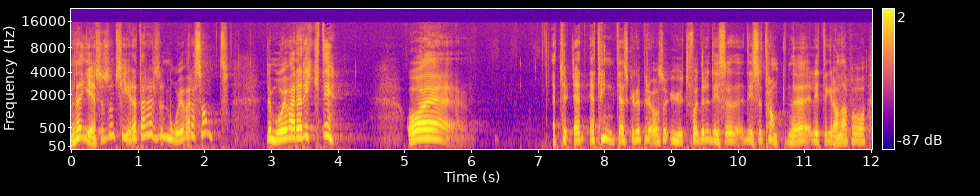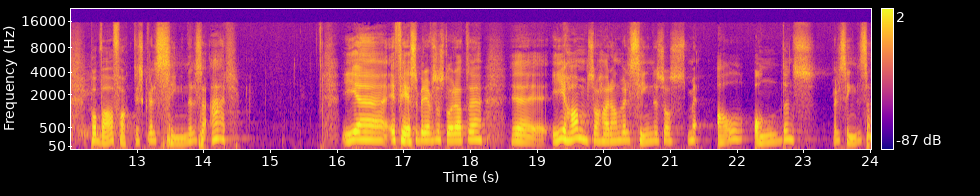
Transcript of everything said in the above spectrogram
Men det er Jesus som sier dette, her, så det må jo være sant. Det må jo være riktig. Og uh, jeg, jeg, jeg, tenkte jeg skulle prøve å utfordre disse, disse tankene litt på, på, hva faktisk velsignelse er. I uh, Efeserbrevet står det at uh, i ham så har han velsignet oss med all åndens velsignelse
